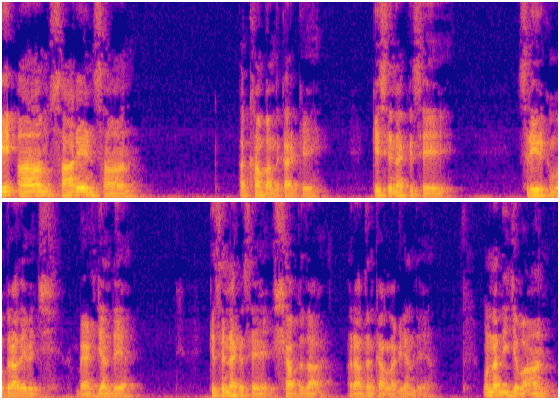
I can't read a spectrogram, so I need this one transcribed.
ਕਿ ਆਮ ਸਾਰੇ ਇਨਸਾਨ ਅੱਖਾਂ ਬੰਦ ਕਰਕੇ ਕਿਸੇ ਨਾ ਕਿਸੇ ਸਰੀਰਕ ਮੁਦਰਾ ਦੇ ਵਿੱਚ ਬੈਠ ਜਾਂਦੇ ਆ, ਕਿਸੇ ਨਾ ਕਿਸੇ ਸ਼ਬਦ ਦਾ ਆਰਾਧਨ ਕਰਨ ਲੱਗ ਜਾਂਦੇ ਆ। ਉਹਨਾਂ ਦੀ ਜ਼ੁਬਾਨ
